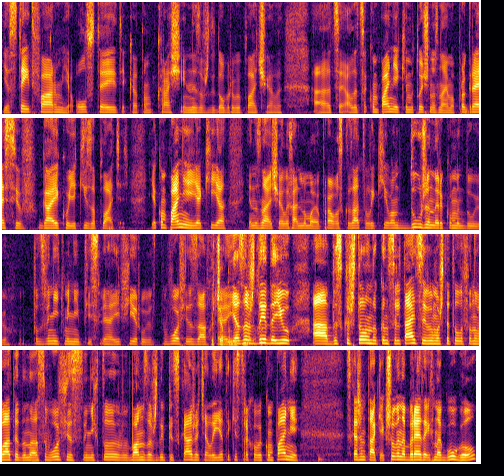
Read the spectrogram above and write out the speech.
є State Farm, є Allstate, яка там краще і не завжди добре виплачує, але це, але це компанії, які ми точно знаємо. Progressive, Geico, які заплатять. Є компанії, які я, я не знаю, чи я легально маю право сказати, але які я вам дуже не рекомендую. Подзвоніть мені після ефіру в офіс завтра. Хоча б я завжди даю а, безкоштовну консультацію. Ви можете телефонувати до нас в офіс. Ніхто вам завжди підскажуть, але є такі страхові компанії. Скажімо так, якщо ви наберете їх на Google,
